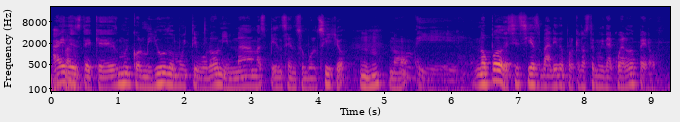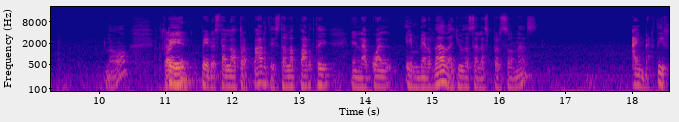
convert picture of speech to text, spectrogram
Hay desde que es muy colmilludo, muy tiburón y nada más piensa en su bolsillo, ¿no? Y no puedo decir si es válido porque no estoy muy de acuerdo, pero, ¿no? Pero, está la otra parte, está la parte en la cual en verdad ayudas a las personas a invertir.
